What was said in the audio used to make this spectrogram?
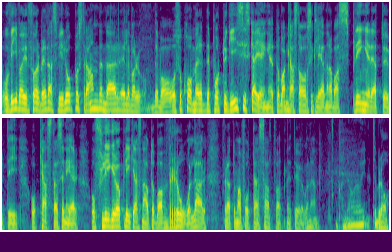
och vi var ju förberedda, så vi låg på stranden där, eller vad det var, och så kommer det portugisiska gänget och bara kastar av sig kläderna och bara springer rätt ut i och kastar sig ner och flyger upp lika snabbt och bara vrålar för att de har fått det här saltvattnet i ögonen. Det var inte bra.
